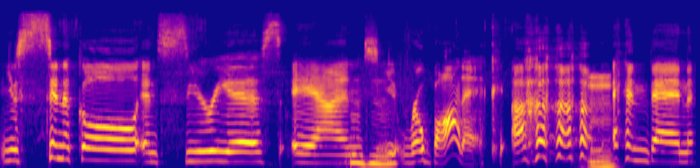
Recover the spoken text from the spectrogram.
you know, cynical and serious and mm-hmm. robotic. mm-hmm. And then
